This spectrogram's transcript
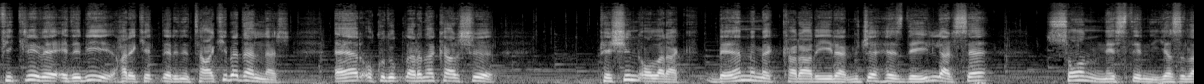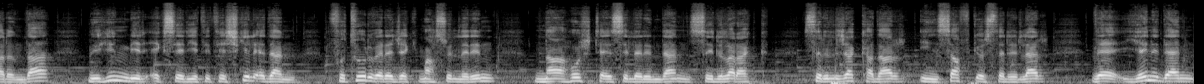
fikri ve edebi hareketlerini takip edenler eğer okuduklarına karşı peşin olarak beğenmemek kararıyla mücehhez değillerse son neslin yazılarında mühim bir ekseriyeti teşkil eden futur verecek mahsullerin nahoş tesirlerinden sıyrılarak sıyrılacak kadar insaf gösterirler ve yeniden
